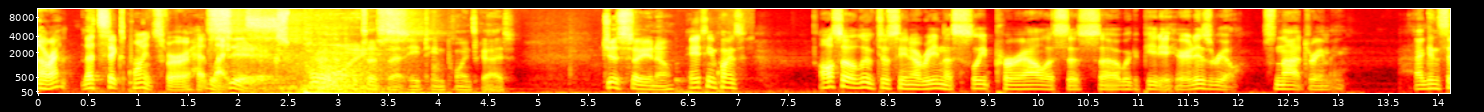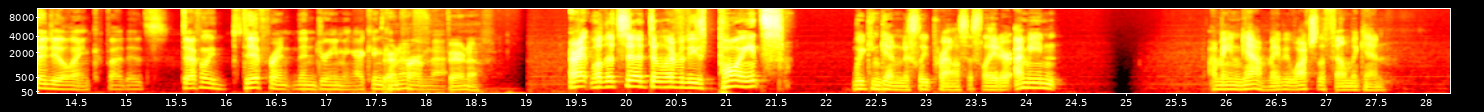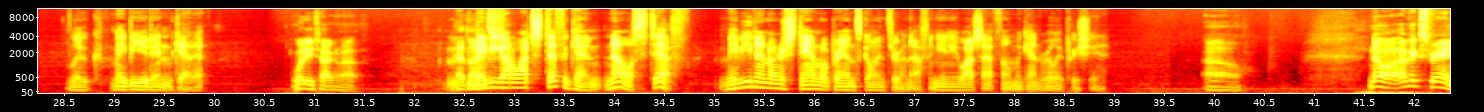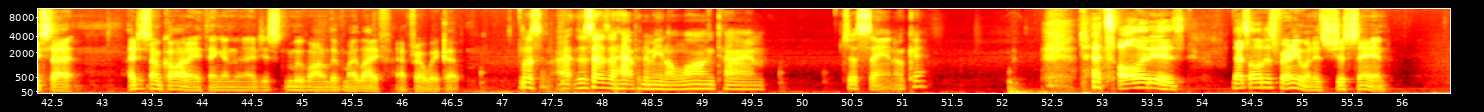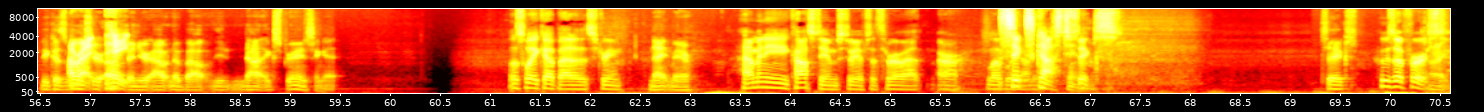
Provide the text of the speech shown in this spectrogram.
All right, that's six points for headlights. Six Puts points. us at 18 points, guys. Just so you know. 18 points. Also, Luke, just so you know, reading the sleep paralysis uh, Wikipedia here, it is real. It's not dreaming. I can send you the link, but it's definitely different than dreaming. I can Fair confirm enough. that. Fair enough. All right, well, let's uh, deliver these points. We can get into sleep paralysis later. I mean, I mean, yeah, maybe watch the film again, Luke. Maybe you didn't get it. What are you talking about? M- Headlights? Maybe you got to watch Stiff again. No, Stiff. Maybe you didn't understand what Brand's going through enough, and you need to watch that film again to really appreciate it. Oh. No, I've experienced that. I just don't call it anything, and then I just move on and live my life after I wake up. Listen, I, this hasn't happened to me in a long time. Just saying, okay? That's all it is. That's all it is for anyone. It's just saying. Because once right, you're hey. up and you're out and about, you're not experiencing it. Let's wake up out of this dream. Nightmare. How many costumes do we have to throw at our lovely Six audience? costumes. Six. Six. Who's up first? All right.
